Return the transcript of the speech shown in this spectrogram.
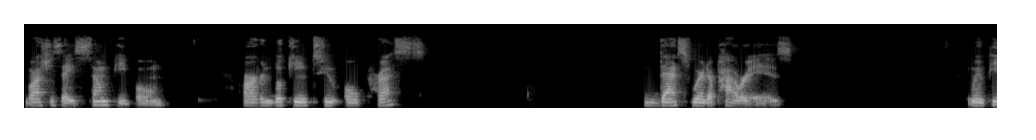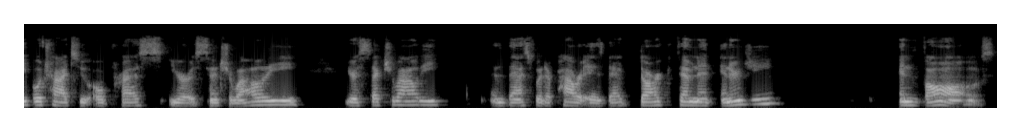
well, I should say some people, are looking to oppress that's where the power is. When people try to oppress your sensuality, your sexuality, and that's where the power is. That dark feminine energy involves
